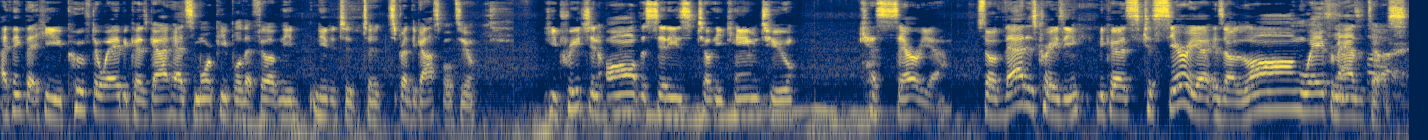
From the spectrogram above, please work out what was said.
I think that he poofed away because god had some more people that philip need, needed to, to spread the gospel to. He preached in all the cities till he came to caesarea. So that is crazy because caesarea is a long way from azotus.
